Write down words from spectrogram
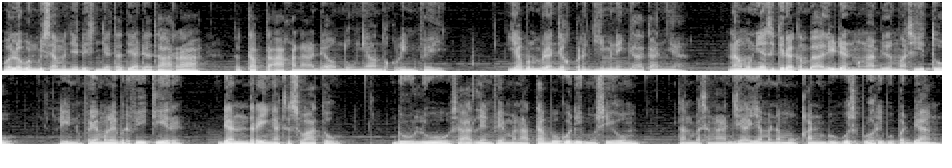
Walaupun bisa menjadi senjata tiada tara, tetap tak akan ada untungnya untuk Lin Fei. Ia pun beranjak pergi meninggalkannya. Namun ia segera kembali dan mengambil emas itu. Lin Fei mulai berpikir dan teringat sesuatu. Dulu saat Lin Fei menata buku di museum, tanpa sengaja ia menemukan buku 10.000 pedang.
